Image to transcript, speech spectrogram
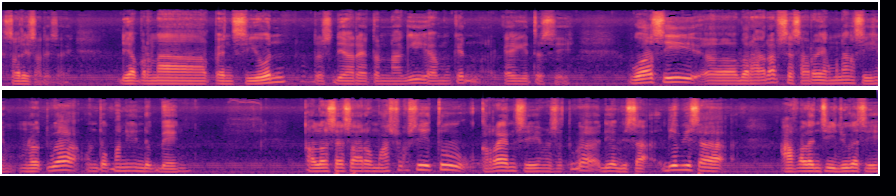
sorry sorry sorry. Dia pernah pensiun terus dia return lagi ya mungkin kayak gitu sih. Gua sih uh, berharap Cesaro yang menang sih. Menurut gua untuk Money in the Bank kalau Cesaro masuk sih itu keren sih. Maksud gua dia bisa dia bisa avalanche juga sih.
